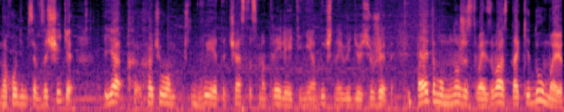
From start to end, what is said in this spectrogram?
находимся в защите. Я хочу вам, чтобы вы это часто смотрели, эти необычные видеосюжеты. Поэтому множество из вас так и думают.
